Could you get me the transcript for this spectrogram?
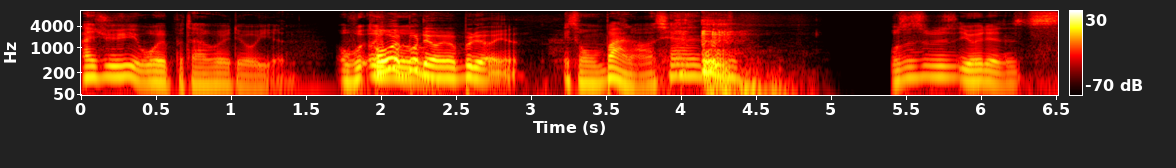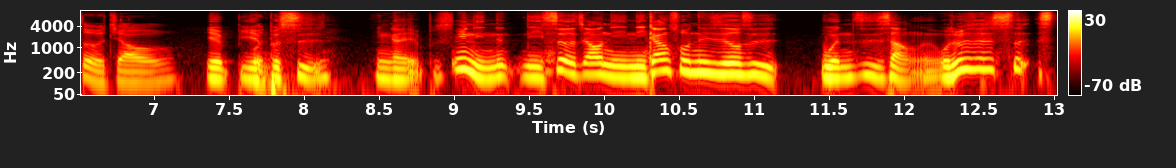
IG 我也不太会留言，我我也不留言不留言。哎，怎么办啊？现在。不是，是不是有点社交？也也不是，应该也不是，因为你你社交，你你刚说那些都是文字上的。我觉得是是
